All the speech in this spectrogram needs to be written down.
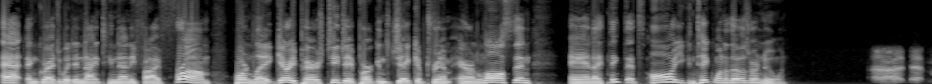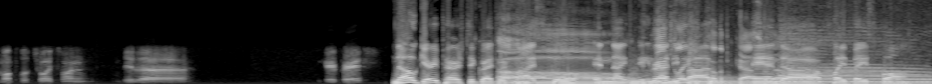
at and graduated in 1995 from Horn Lake? Gary Parrish, TJ Perkins, Jacob Trim, Aaron Lawson. And I think that's all. You can take one of those or a new one. Uh, that multiple choice one. Did uh, Gary Parrish? No, Gary Parrish did graduate from high school in Oh. 1995 Congratulations on the Picasso, and though. uh, played baseball.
